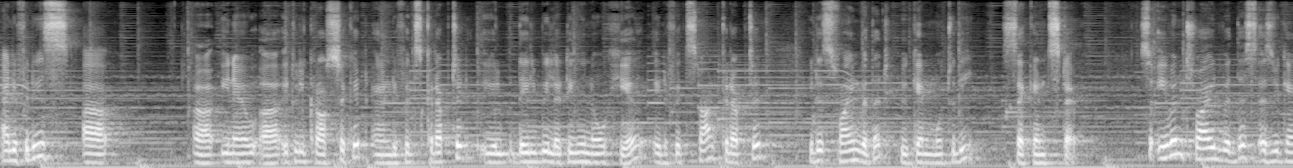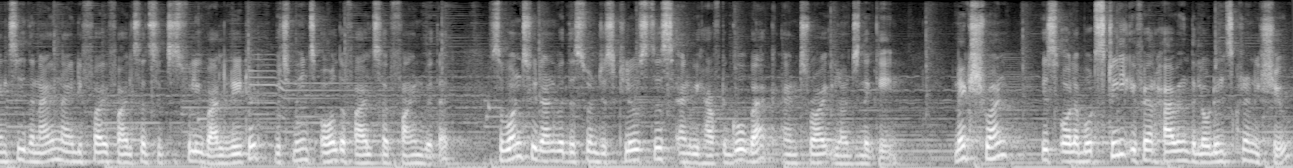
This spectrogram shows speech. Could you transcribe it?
And if it is uh, uh, you know uh, it will cross check it. And if it's corrupted they'll be letting you know here. And if it's not corrupted it is fine with it. You can move to the second step. So even tried with this. As you can see the 995 files are successfully validated which means all the files are fine with it. So once we're done with this one just close this and we have to go back and try launching the game Next one is all about still if you're having the loading screen issue.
